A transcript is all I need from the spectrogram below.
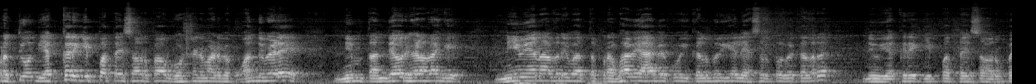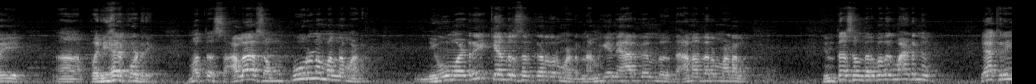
ಪ್ರತಿಯೊಂದು ಎಕರೆಗೆ ಇಪ್ಪತ್ತೈದು ಸಾವಿರ ರೂಪಾಯಿ ಅವ್ರು ಘೋಷಣೆ ಮಾಡಬೇಕು. ಒಂದು ವೇಳೆ ನಿಮ್ಮ ತಂದೆಯವ್ರು ಹೇಳ್ದಂಗೆ ನೀವೇನಾದರೂ ಇವತ್ತು ಪ್ರಭಾವಿ ಆಗಬೇಕು ಈ ಕಲಬುರಗಿಯಲ್ಲಿ ಹೆಸರು ತಗೋಬೇಕಾದ್ರೆ ನೀವು ಎಕರೆಗೆ ಇಪ್ಪತ್ತೈದು ಸಾವಿರ ರೂಪಾಯಿ ಪರಿಹಾರ ಕೊಡ್ರಿ. ಮತ್ತು ಸಾಲ ಸಂಪೂರ್ಣ ಮನ್ನಾ ಮಾಡ್ರಿ. ನೀವು ಮಾಡ್ರಿ ಕೇಂದ್ರ ಸರ್ಕಾರದವ್ರು ಮಾಡ್ರಿ. ನಮಗೇನು ಯಾರ್ದೇನು ದಾನ ಧರ್ಮ ಮಾಡಲ್ಲ. ಇಂಥ ಸಂದರ್ಭದಾಗ ಮಾಡಿರಿ ನೀವು. ಯಾಕ್ರಿ?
